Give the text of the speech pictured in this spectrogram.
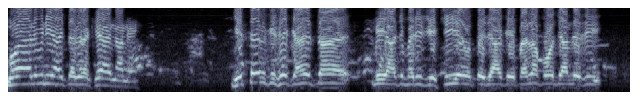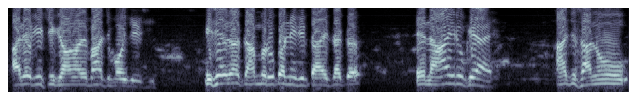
ਮੋਬਾਈਲ ਵੀ ਨਹੀਂ ਅੱਜ ਤੱਕ ਰੱਖਿਆ ਇਹਨਾਂ ਨੇ। ਜਿੱਥੇ ਵੀ ਕਿਸੇ ਕਹਿ ਦਿੱਤਾ ਵੀ ਅੱਜ ਮੇਰੀ ਰਜਿਸਟਰੀ ਹੈ ਉੱਤੇ ਜਾ ਕੇ ਪਹਿਲਾਂ ਪਹੁੰਚ ਜਾਂਦੇ ਸੀ ਆਲੇ ਰਜਿਸਟਰੀ ਕਰਾਉਣ ਵਾਲੇ ਬਾਅਦ ਚ ਪਹੁੰਚੇ ਸੀ। ਕਿਸੇ ਦਾ ਕੰਮ ਰੁਕਣ ਨਹੀਂ ਦਿੱਤਾ ਅਜੇ ਤੱਕ ਇਹ ਨਾ ਹੀ ਰੁਕਿਆ ਹੈ। ਅੱਜ ਸਾਨੂੰ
